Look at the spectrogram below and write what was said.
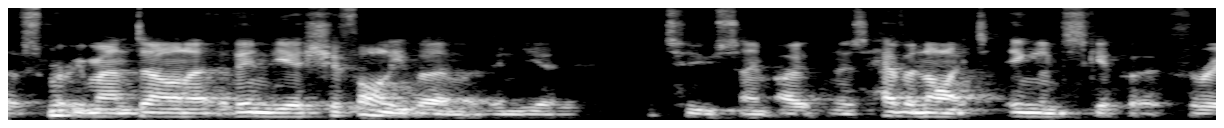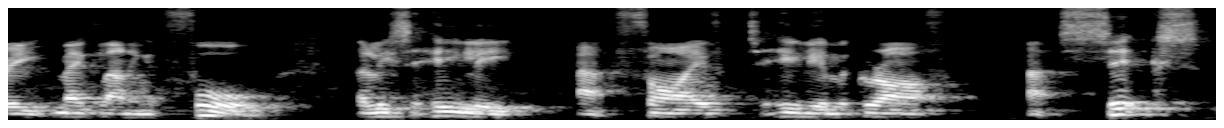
of Smriti Mandhana of India, Shafali Verma of India, the two same openers. Heather Knight, England skipper at three, Meg Lanning at four, Alyssa Healy at five, Tahlia McGrath at six.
